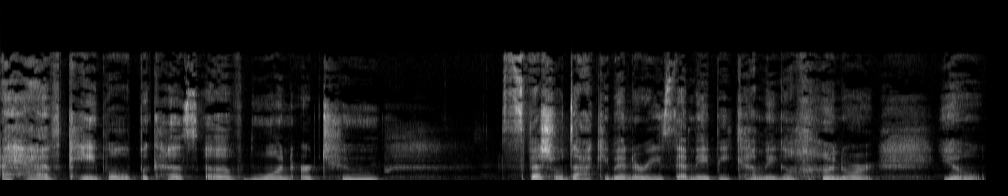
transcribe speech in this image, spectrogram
I have cable because of one or two special documentaries that may be coming on, or you know,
